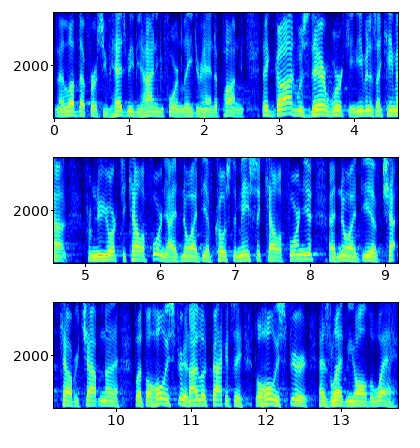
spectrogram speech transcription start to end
And I love that verse. You've hedged me behind me before and laid your hand upon me. That God was there working. Even as I came out from New York to California, I had no idea of Costa Mesa, California. I had no idea of Calvary Chapel, none of that. But the Holy Spirit, and I look back and say, the Holy Spirit has led me all the way.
